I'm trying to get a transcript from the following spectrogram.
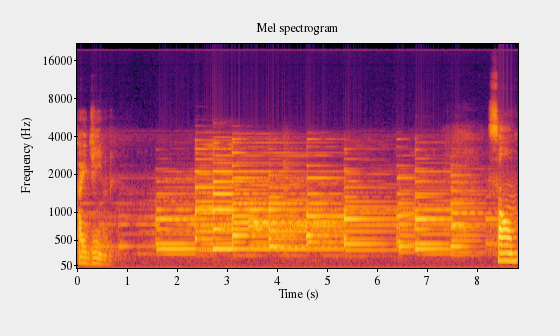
hygiene. Psalm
